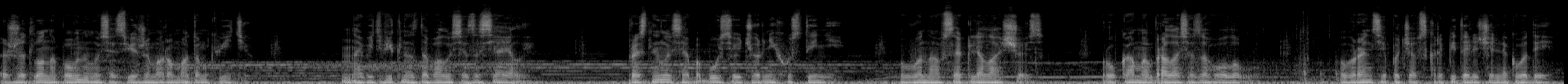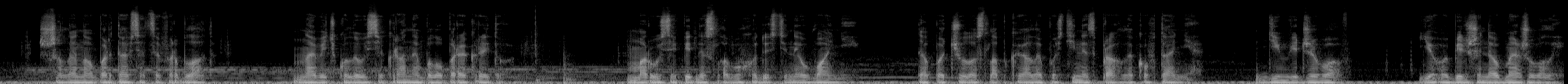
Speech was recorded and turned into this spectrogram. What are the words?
Житло наповнилося свіжим ароматом квітів. Навіть вікна, здавалося, засяяли. Приснилася бабуся у чорній хустині. Вона все кляла щось, руками бралася за голову. Вранці почав скрипіти лічильник води. Шалено обертався циферблат, навіть коли усі крани було перекрито. Маруся піднесла вухо до стіни у ванні та почула слабке, але постійне спрагле ковтання. Дім відживав, його більше не обмежували.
